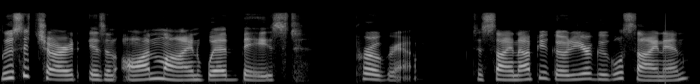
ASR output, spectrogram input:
Lucidchart is an online web-based program. To sign up, you go to your Google sign-in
